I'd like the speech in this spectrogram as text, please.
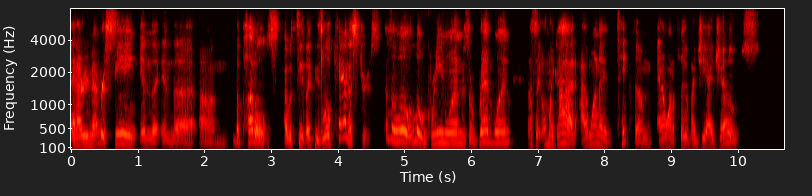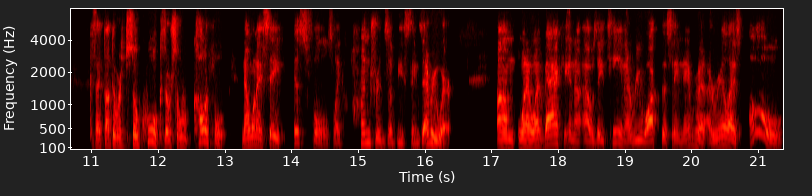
and I remember seeing in the in the um, the puddles, I would see like these little canisters. There's a little little green one, there's a red one. I was like, oh my God, I want to take them and I want to play with my G.I. Joes because I thought they were so cool because they were so colorful. Now, when I say fistfuls, like hundreds of these things everywhere. Um, when I went back and I was 18, I rewalked the same neighborhood. I realized, oh,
